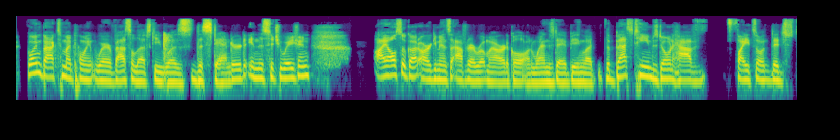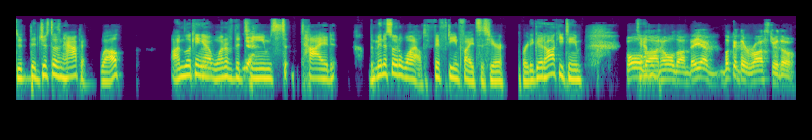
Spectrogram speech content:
going back to my point where Vasilevsky was the standard in this situation, I also got arguments after I wrote my article on Wednesday being like, the best teams don't have fights on that, just- that just doesn't happen. Well, I'm looking at one of the Yeah. teams tied the Minnesota Wild, 15 fights this year. Pretty good hockey team. Hold Tampa- on, hold on. They have look at their roster though.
